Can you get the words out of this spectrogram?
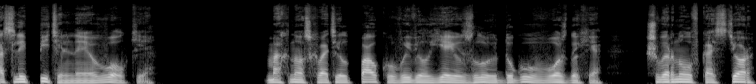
Ослепительные волки. Махно схватил палку, вывел ею злую дугу в воздухе, швырнул в костер,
